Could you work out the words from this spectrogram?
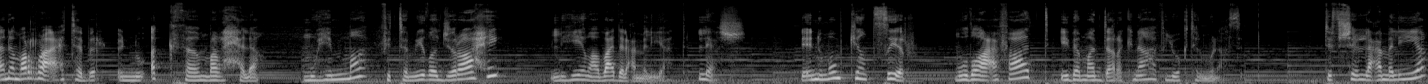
أنا مرة أعتبر أنه أكثر مرحلة مهمة في التمريض الجراحي اللي هي ما بعد العمليات ليش؟ لأنه ممكن تصير مضاعفات إذا ما تداركناها في الوقت المناسب تفشل العملية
